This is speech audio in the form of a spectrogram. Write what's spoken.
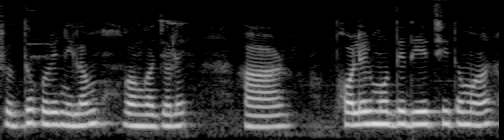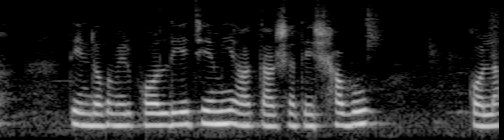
শুদ্ধ করে নিলাম গঙ্গা জলে। আর ফলের মধ্যে দিয়েছি তোমার। তিন রকমের ফল দিয়েছি আমি, আর তার সাথে সাবু, কলা।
